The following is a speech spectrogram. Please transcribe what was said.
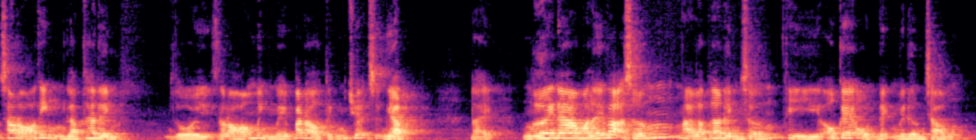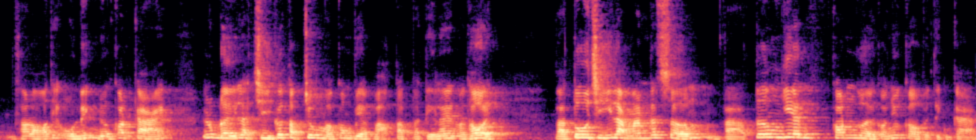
sau đó thì lập gia đình rồi sau đó mình mới bắt đầu tính chuyện sự nghiệp. Đấy, người nào mà lấy vợ sớm mà lập gia đình sớm thì ok, ổn định về đường chồng, sau đó thì ổn định đường con cái. Lúc đấy là chỉ có tập trung vào công việc và học tập và tiến lên mà thôi. Và tu trí làm ăn rất sớm và tương nhiên con người có nhu cầu về tình cảm,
